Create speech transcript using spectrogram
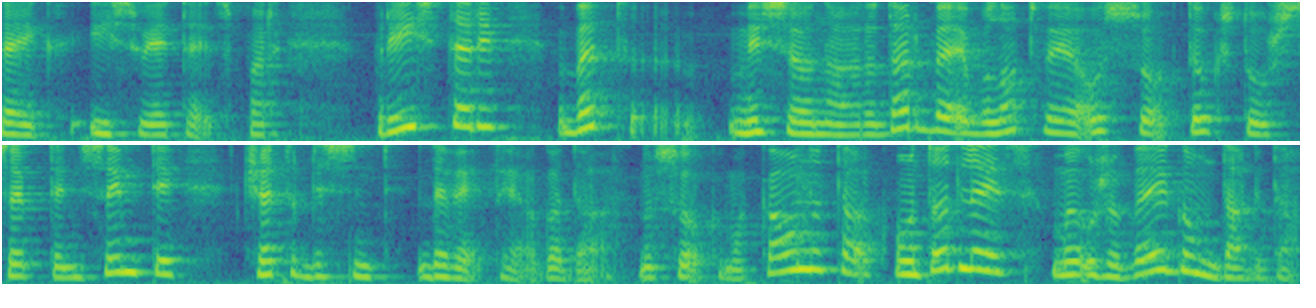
teik izvietēts par prīsteri, bet misionāra darbību Latvijā uzsāk 1749. gadā no sākuma Kaunatā, un tad līdz mūža beigum Dagdā,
